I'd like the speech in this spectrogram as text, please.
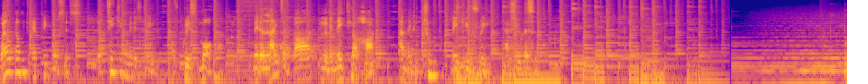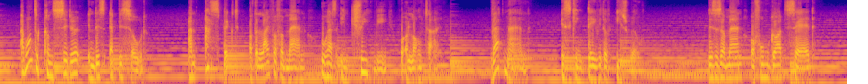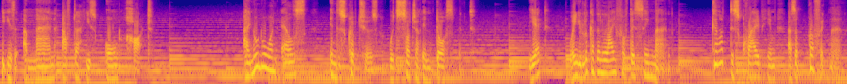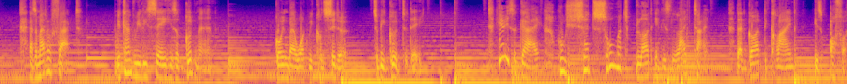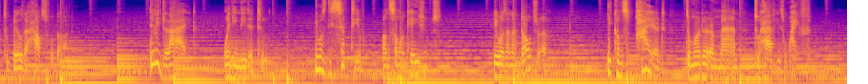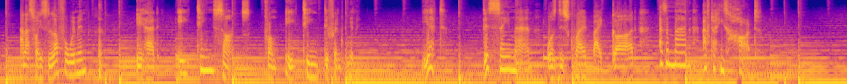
Welcome to Epignosis, the teaching ministry of Chris Morgan. May the light of God illuminate your heart and may the truth make you free as you listen. I want to consider in this episode an aspect of the life of a man who has intrigued me for a long time. That man is King David of Israel. This is a man of whom God said he is a man after his own heart. I know no one else in the scriptures with such an endorsement. Yet, when you look at the life of this same man, you cannot describe him as a perfect man. As a matter of fact, you can't really say he's a good man, going by what we consider to be good today. Here is a guy who shed so much blood in his lifetime that God declined his offer to build a house for God. David lied when he needed to. He was deceptive on some occasions. He was an adulterer. He conspired to murder a man to have his wife. And as for his love for women, he had 18 sons from 18 different women. Yet, this same man was described by God as a man after his heart.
